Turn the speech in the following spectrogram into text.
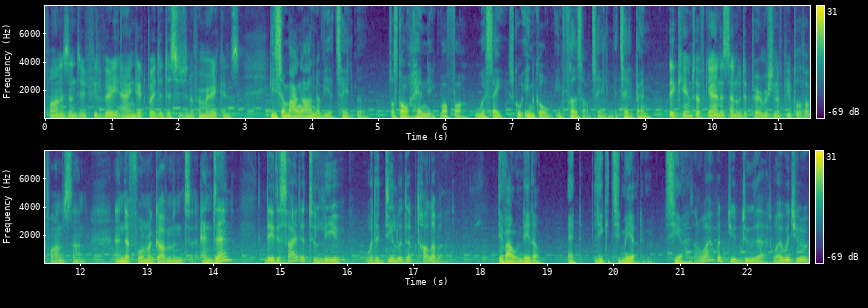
Afghanistan they feel very angered by the decision of Americans. Ligesom mange andre, vi har talt med, forstår han ikke, hvorfor USA skulle indgå en fredsaftale med Taliban. They came to Afghanistan with the permission of people of Afghanistan and the former government, and then they decided to leave with a deal with the Taliban. Det var jo netop at legitimere dem, siger han. So why would you do that? Why would you,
